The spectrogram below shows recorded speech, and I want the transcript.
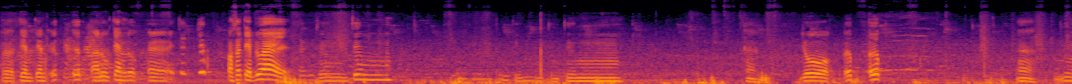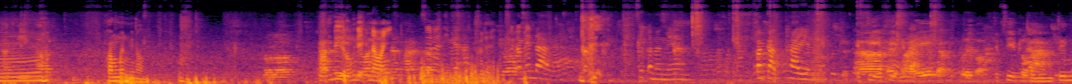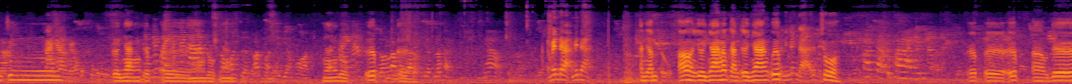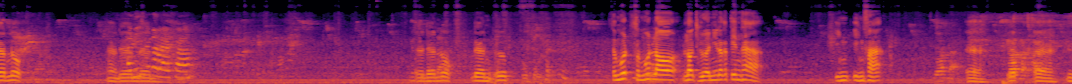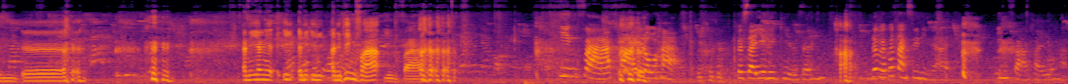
เออเต้นเต้นอึ๊บอึ๊บอะลูกเต้นลูกเออจึ๊บจึ๊บออกสเต็ปด้วยตึมตึมตึมตึมตึมตึมอะโยกอึ๊บอึ๊บอะอืมความมึนพี่น้องความดื้อของเด็กน้อย สุดอันนี้ไหมอะคือไดสุดอเมนดานะสุดอันนั้นแม่น ประกาศไทยอันนี้ F4 F4 ไม่ได้ F4 เป็นตึจ้างตึงตึงง่ายๆแล้วเออย่างเอึบเออย่างลูกย่างย่างลูกเอึบเออไม่ได้ไม่ได้อันนี้อันเอาเออย่างน้ำกันเออย่างเอึบอันนี้ไม่ได้ได้ไหมโชว์เอึบเออเอึบอ้าวเดินลูกเออเดิอันนนี้เดิชุนดอะไรคะเออเดินลูกเดินอึบ สมมติสมมติเราเราถืออันนี้แล้วก็เต้นท่าอิงอิงฟ้าเอออึบเอออิงเออ อันนี้ยังเนี่ยอีอันนี้อีอันนี้พิงฟ้ายิงฟ้า อิงฝาขายโลหะเป็นไซส์เยนิกิเป็นไซส์เรื่องไหมก็ต่างซื้อหนิเนี่ยไออิงฝาขายโลหะ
